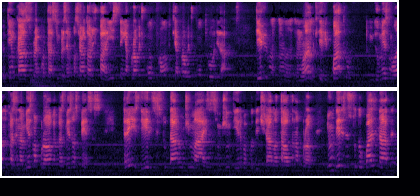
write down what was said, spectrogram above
Eu tenho casos para contar assim, por exemplo, o Conservatório de Paris tem a prova de confronto, que é a prova de controle lá. Teve um, um, um ano que teve quatro do mesmo ano fazendo a mesma prova, com as mesmas peças. Três deles estudaram demais, assim, o dia inteiro para poder tirar a nota alta na prova. E um deles não estudou quase nada.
